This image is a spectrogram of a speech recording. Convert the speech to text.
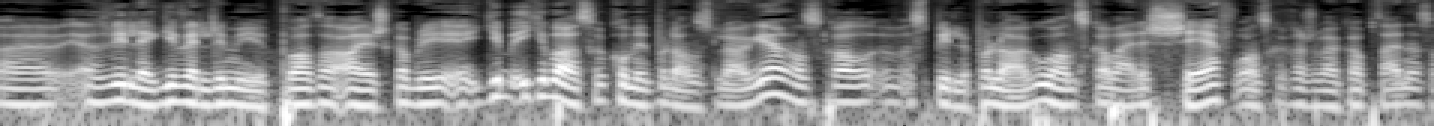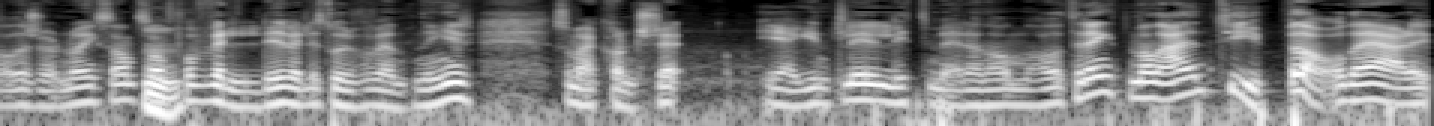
eh, altså Vi legger veldig mye på at Ayer skal bli ikke, ikke bare skal komme inn på landslaget, han skal spille på laget, og han skal være sjef, og han skal kanskje være kaptein. Jeg sa det sjøl nå, ikke sant. Så han Mm. får veldig, veldig store forventninger, som er kanskje egentlig litt mer enn han hadde trengt. Men han er en type, da, og det, er det,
